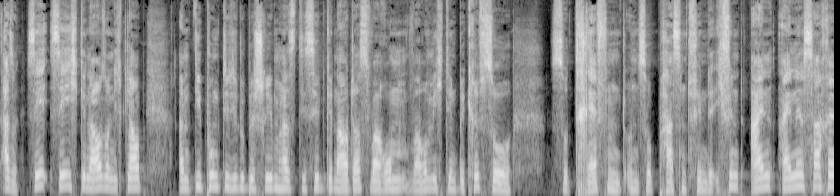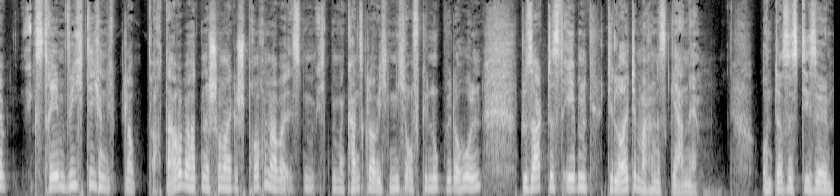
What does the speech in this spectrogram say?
Also sehe seh ich genauso und ich glaube, ähm, die Punkte, die du beschrieben hast, die sind genau das, warum, warum ich den Begriff so, so treffend und so passend finde. Ich finde ein, eine Sache extrem wichtig und ich glaube, auch darüber hatten wir schon mal gesprochen, aber ist, ich, man kann es, glaube ich, nicht oft genug wiederholen. Du sagtest eben, die Leute machen es gerne. Und das ist diese,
